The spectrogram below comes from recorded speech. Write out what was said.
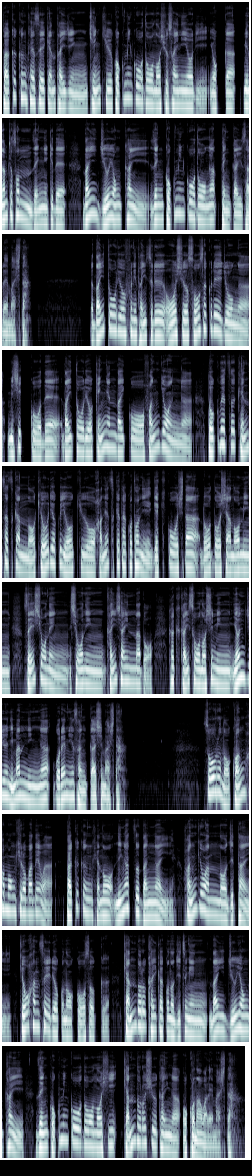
パク・クンヘ政権退陣研究国民行動の主催により4日、南朝村全域で第14回全国民行動が展開されました。大統領府に対する欧州捜索令状が未執行で大統領権限代行ファン・ギョアンが特別検察官の協力要求を跳ねつけたことに激高した労働者農民、青少年、商人、会社員など各階層の市民42万人がこれに参加しました。ソウルのクワンハモン広場ではパククンヘの2月弾劾、ファンギョアンの事態、共犯勢力の拘束、キャンドル改革の実現第14回全国民行動の日キャンドル集会が行われました。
